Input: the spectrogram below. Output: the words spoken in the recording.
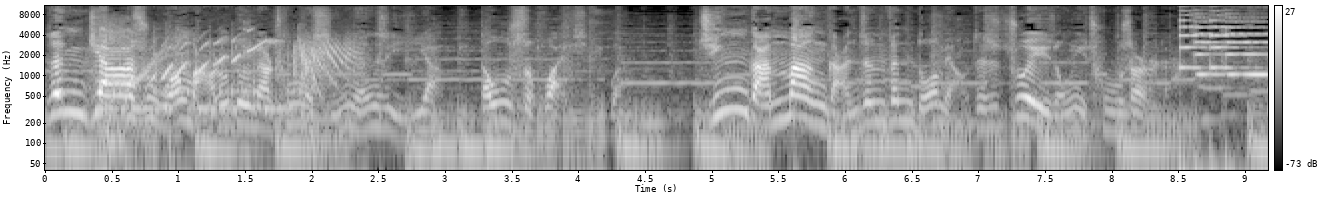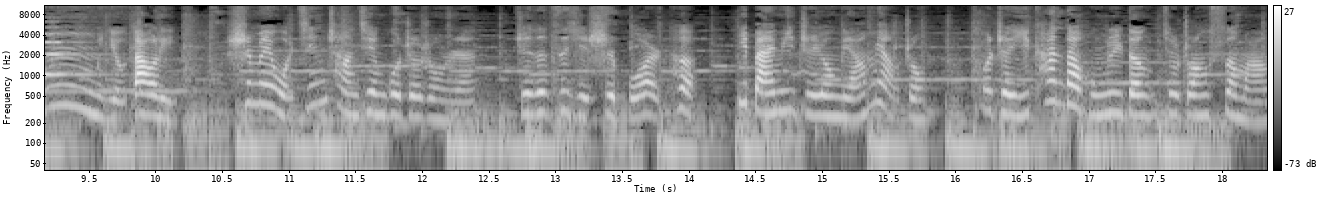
扔加速往马路对面冲的行人是一样，都是坏习惯。紧赶慢赶争分夺秒，这是最容易出事儿的。嗯，有道理。师妹，我经常见过这种人，觉得自己是博尔特，一百米只用两秒钟。或者一看到红绿灯就装色盲，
